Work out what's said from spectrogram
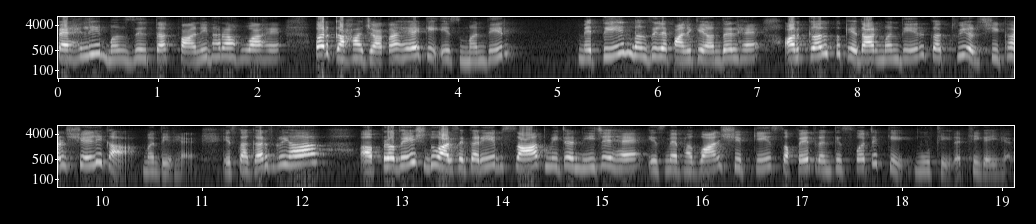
पहली मंजिल तक पानी भरा हुआ है। पर कहा जाता है कि इस मंदिर में तीन मंजिलें पानी के अंदर है और कल्प केदार मंदिर, कथवीर शिखर शैली का मंदिर है। इसका गर्भगृह प्रवेश द्वार से करीब सात मीटर नीचे है। इसमें भगवान शिव की सफ़ेद रंग की स्फटिक की मूर्ति रखी गई है।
